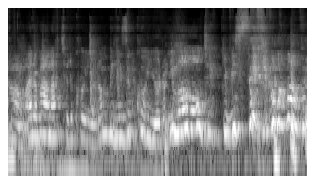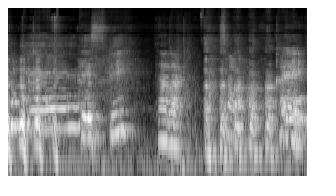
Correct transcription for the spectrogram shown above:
Tamam araba anahtarı koyuyorum, bilezik koyuyorum. İmam olacak gibi hissediyorum ama. Tespih, tarak. tamam. Kare.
